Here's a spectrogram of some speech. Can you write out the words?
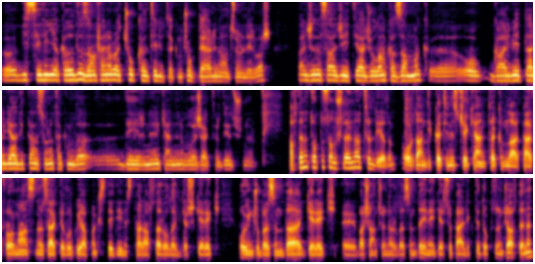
e, bir seri yakaladığı zaman Fenerbahçe çok kaliteli bir takım, çok değerli bir antrenörleri var. Bence de sadece ihtiyacı olan kazanmak, e, o galibiyetler geldikten sonra takımda e, değerini, kendini bulacaktır diye düşünüyorum. Haftanın toplu sonuçlarını hatırlayalım. Oradan dikkatiniz çeken takımlar, performansına özellikle vurgu yapmak istediğiniz taraflar olabilir. Gerek oyuncu bazında, gerek e, baş antrenör bazında İNG Süper Lig'de 9. haftanın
